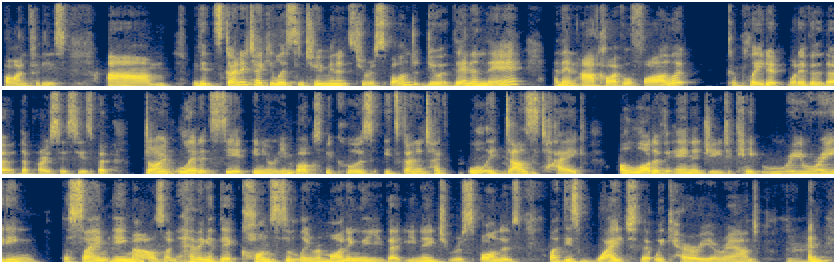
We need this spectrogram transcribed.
fine for this. Um, if it's going to take you less than two minutes to respond, do it then and there, and then archive or file it, complete it, whatever the, the process is. But don't let it sit in your inbox because it's going to take, well, it does take a lot of energy to keep rereading the same emails and having it there constantly reminding you that you need to respond. It's like this weight that we carry around. Mm-hmm. And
